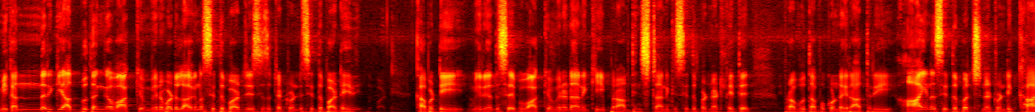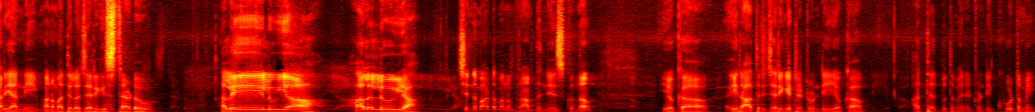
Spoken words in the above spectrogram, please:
మీకు అందరికీ అద్భుతంగా వాక్యం వినబడేలాగా సిద్ధపాటు చేసేటటువంటి సిద్ధపాటు ఇది. కాబట్టి మీరు ఎంతసేపు వాక్యం వినడానికి ప్రార్థించడానికి సిద్ధపడినట్లయితే ప్రభు తప్పకుండా ఈ రాత్రి ఆయన సిద్ధపరిచినటువంటి కార్యాన్ని మన మధ్యలో జరిగిస్తాడు. అలేలుయా హలలుయా చిన్న మాట మనం ప్రార్థన చేసుకుందాం. ఈ యొక్క ఈ రాత్రి జరిగేటటువంటి ఈ యొక్క అత్యద్భుతమైనటువంటి కూటమి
